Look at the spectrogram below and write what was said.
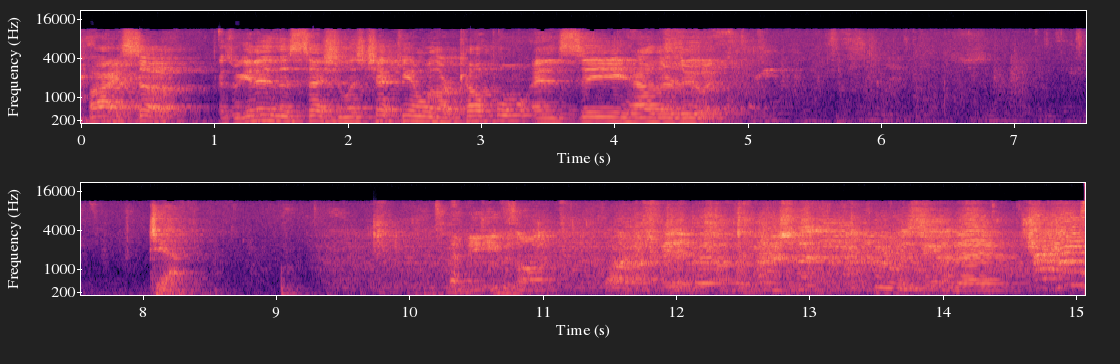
All right, so as we get into this session, let's check in with our couple and see how they're doing. Jeff. He was on. Who was singing today?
